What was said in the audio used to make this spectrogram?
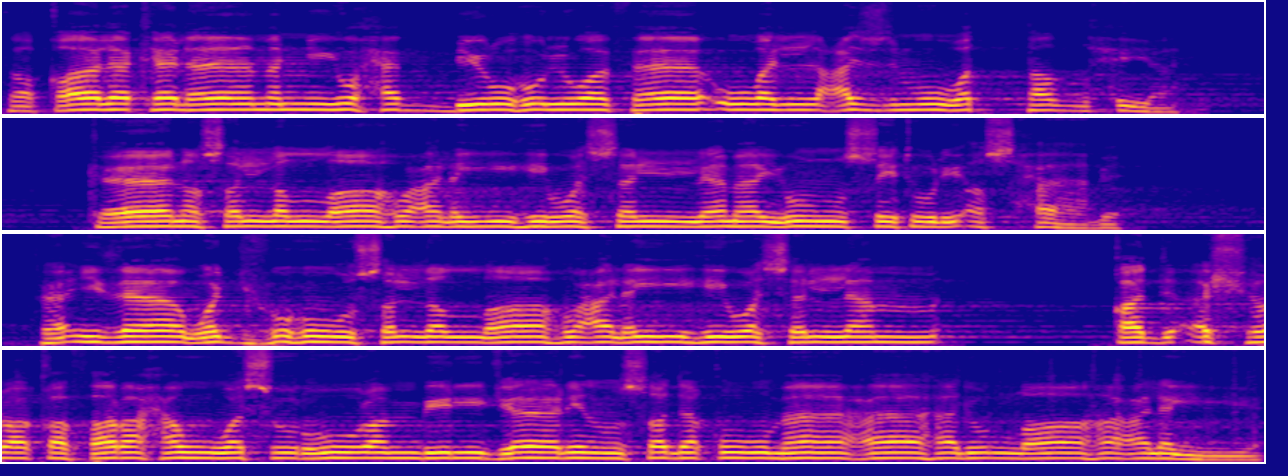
فقال كلاما يحبره الوفاء والعزم والتضحية. كان صلى الله عليه وسلم ينصت لأصحابه فإذا وجهه صلى الله عليه وسلم قد أشرق فرحا وسرورا برجال صدقوا ما عاهدوا الله عليه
